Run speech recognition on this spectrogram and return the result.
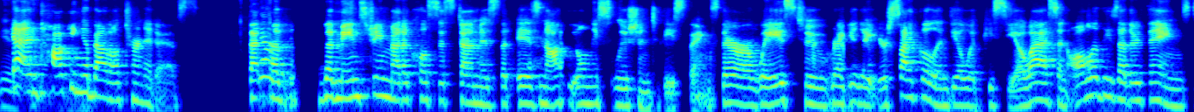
you know. yeah, and talking about alternatives. That's yeah. the, the mainstream medical system is that is not the only solution to these things. There are ways to regulate your cycle and deal with PCOS and all of these other things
